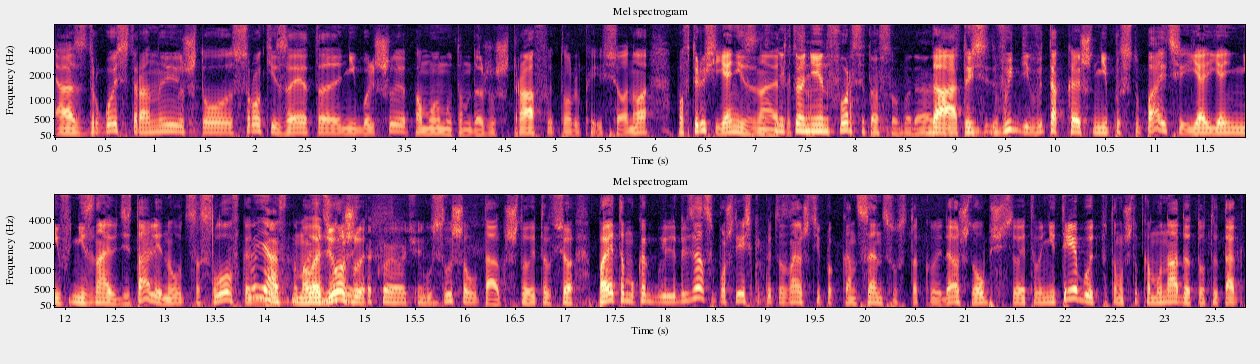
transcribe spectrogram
а с другой стороны, что сроки за это небольшие, по-моему, там даже штрафы только и все. Но, повторюсь, я не знаю. Никто не инфорсит особо, да? Да, то есть вы, вы так, конечно, не поступаете. Я, я не, не знаю деталей, но вот со слов как Ну, бы, ясно. молодежи то есть очень... услышал так, что это все. Поэтому как бы легализация, потому что есть какой-то, знаешь, типа консенсус такой, да, что общество этого не требует, потому что кому надо, тот и так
